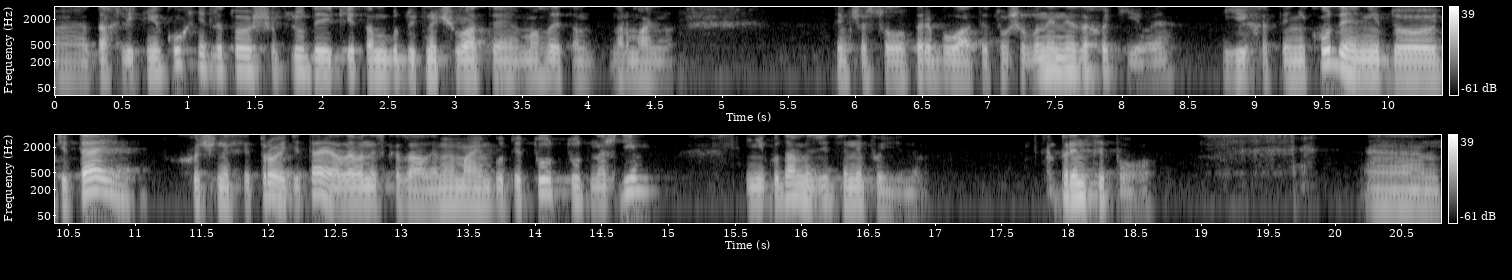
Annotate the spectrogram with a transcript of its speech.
е, дах літньої кухні для того, щоб люди, які там будуть ночувати, могли там нормально тимчасово перебувати, тому що вони не захотіли їхати нікуди, ні до дітей, хоч у них і троє дітей, але вони сказали, ми маємо бути тут, тут наш дім, і нікуди ми звідси не поїдемо. Принципово. Е,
